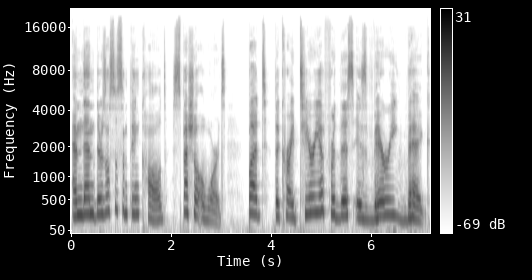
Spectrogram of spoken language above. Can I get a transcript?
And then there's also something called special awards. But the criteria for this is very vague.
